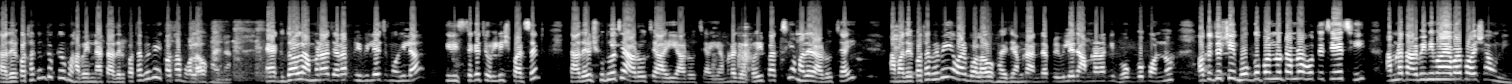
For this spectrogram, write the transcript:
তাদের কথা কিন্তু কেউ ভাবেন না তাদের কথা ভেবে এই কথা বলাও হয় না। একদল আমরা যারা প্রিভিলেজ মহিলা তিরিশ থেকে চল্লিশ পার্সেন্ট তাদের শুধু হচ্ছে আরও চাই আরও চাই। আমরা যতই পাচ্ছি আমাদের আরও চাই। আমাদের কথা ভেবেই আবার বলাও হয় যে আমরা আন্ডার প্রিভিলেজ আমরা নাকি ভোগ্য পণ্য অথচ সেই ভোগ্য পণ্যটা আমরা হতে চেয়েছি, আমরা তার বিনিময়ে আবার পয়সাও নিই।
